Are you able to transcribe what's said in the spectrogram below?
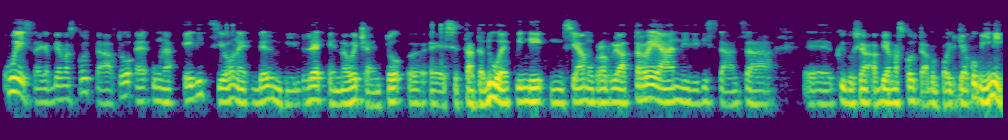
Questa che abbiamo ascoltato è una edizione del 1972, quindi mh, siamo proprio a tre anni di distanza. Eh, qui possiamo, abbiamo ascoltato poi Giacomini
